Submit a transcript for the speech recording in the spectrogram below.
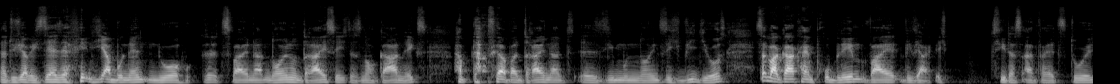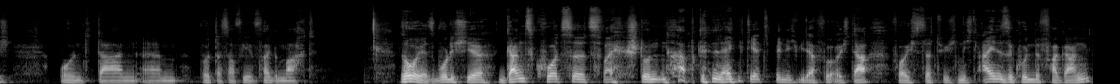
Natürlich habe ich sehr, sehr wenig Abonnenten, nur 239, das ist noch gar nichts. Habe dafür aber 397 Videos. Ist aber gar kein Problem, weil, wie gesagt, ich ziehe das einfach jetzt durch und dann ähm, wird das auf jeden Fall gemacht. So, jetzt wurde ich hier ganz kurze zwei Stunden abgelenkt. Jetzt bin ich wieder für euch da. Für euch ist natürlich nicht eine Sekunde vergangen.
